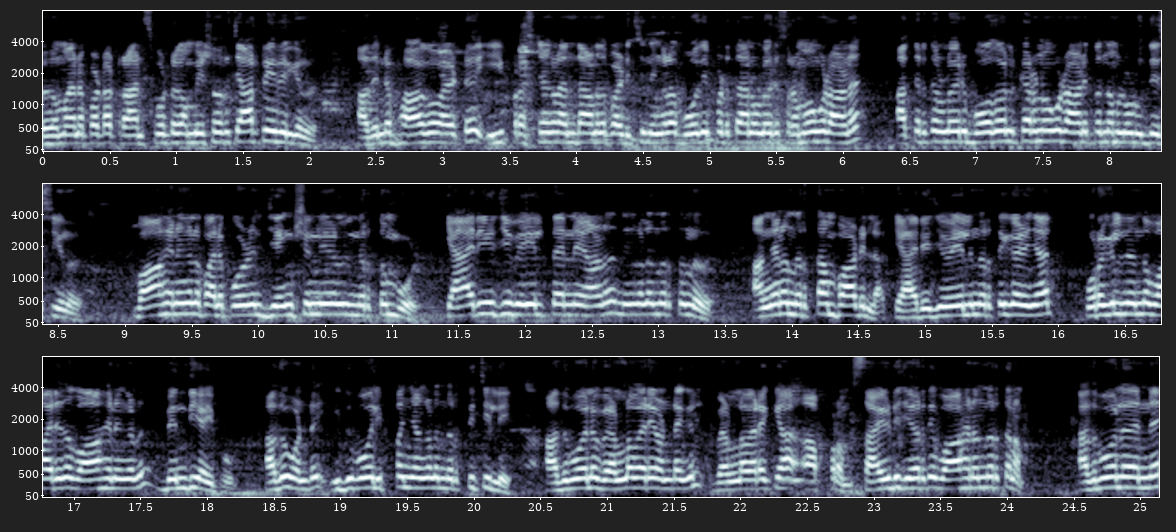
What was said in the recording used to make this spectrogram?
ബഹുമാനപ്പെട്ട ട്രാൻസ്പോർട്ട് കമ്മീഷണർ ചാർട്ട് ചെയ്തിരിക്കുന്നത്. അതിന്റെ ഭാഗമായിട്ട് ഈ പ്രശ്നങ്ങൾ എന്താണെന്ന് പഠിച്ച് നിങ്ങളെ ബോധ്യപ്പെടുത്താനുള്ള ഒരു ശ്രമവും കൂടാണ്. അത്തരത്തിലുള്ള ഒരു ബോധവൽക്കരണവും കൂടാണ് ഇപ്പം നമ്മളോട് ഉദ്ദേശിക്കുന്നത്. വാഹനങ്ങൾ പലപ്പോഴും ജംഗ്ഷനുകളിൽ നിർത്തുമ്പോൾ ക്യാരേജ് വേയിൽ തന്നെയാണ് നിങ്ങൾ നിർത്തുന്നത്. അങ്ങനെ നിർത്താൻ പാടില്ല. ക്യാരേജ് വേയിൽ നിർത്തി കഴിഞ്ഞാൽ പുറകിൽ നിന്ന് വരുന്ന വാഹനങ്ങൾ ബന്ദിയായി പോകും. അതുകൊണ്ട് ഇതുപോലെ ഇപ്പം ഞങ്ങൾ നിർത്തിച്ചില്ലേ? അതുപോലെ വെള്ളവര ഉണ്ടെങ്കിൽ വെള്ളവരയ്ക്ക് അപ്പുറം സൈഡ് ചേർത്ത് വാഹനം നിർത്തണം. അതുപോലെ തന്നെ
